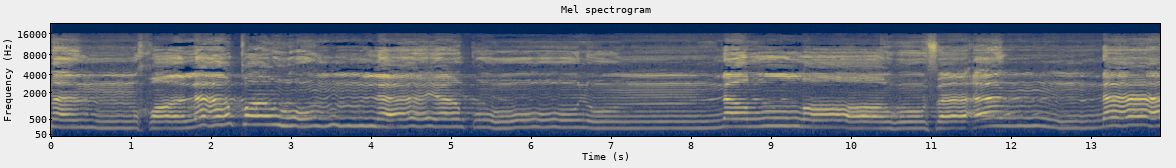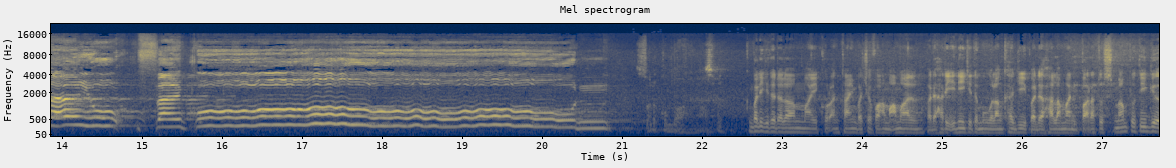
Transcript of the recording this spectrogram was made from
من خلقهم Kembali kita dalam My Quran Time baca faham amal. Pada hari ini kita mengulang kaji pada halaman 493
